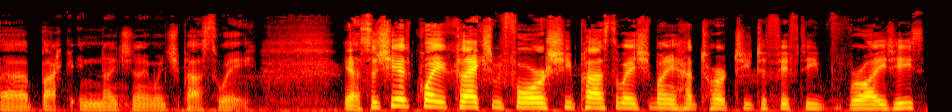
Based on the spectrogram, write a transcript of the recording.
uh, back in '99 when she passed away. Yeah, so she had quite a collection before she passed away. She might have had 30 to 50 varieties,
